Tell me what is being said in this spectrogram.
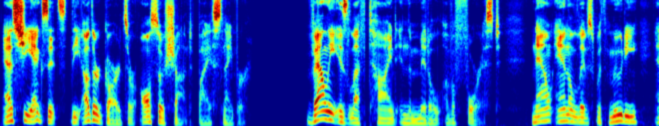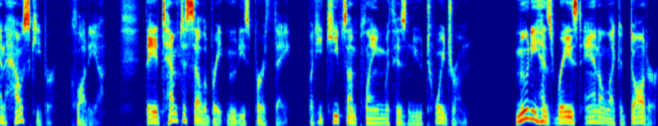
As she exits, the other guards are also shot by a sniper. Vali is left tied in the middle of a forest. Now Anna lives with Moody and housekeeper, Claudia. They attempt to celebrate Moody's birthday, but he keeps on playing with his new toy drum. Moody has raised Anna like a daughter,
